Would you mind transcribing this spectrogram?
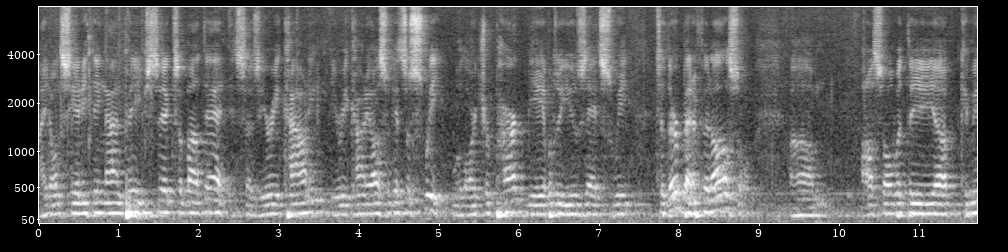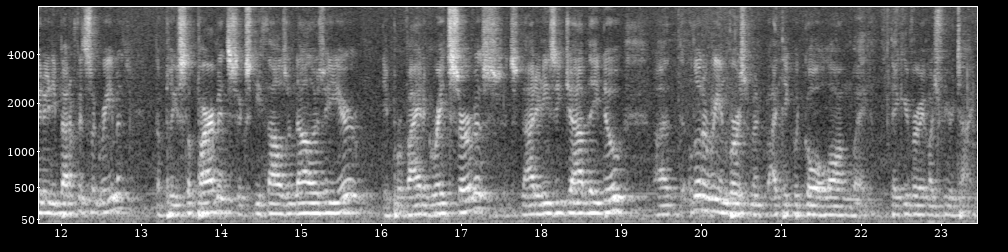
I don't see anything on page six about that. It says Erie County. Erie County also gets a suite. Will Orchard Park be able to use that suite to their benefit also? Um, also with the uh, community benefits agreement, the police department, sixty thousand dollars a year. They provide a great service. It's not an easy job they do. Uh, a little reimbursement, I think, would go a long way. Thank you very much for your time.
